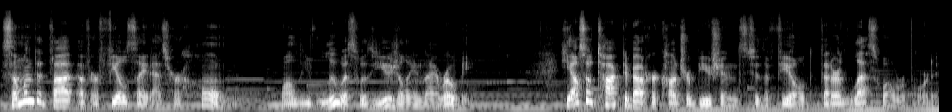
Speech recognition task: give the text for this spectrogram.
Someone that thought of her field site as her home, while Louis was usually in Nairobi. He also talked about her contributions to the field that are less well reported.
